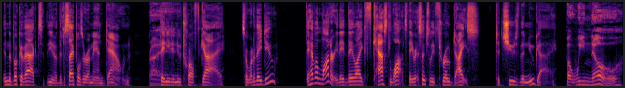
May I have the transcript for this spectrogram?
in the Book of Acts, you know, the disciples are a man down. Right. They need a new twelfth guy. So what do they do? They have a lottery. They they like cast lots. They essentially throw dice to choose the new guy. But we know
